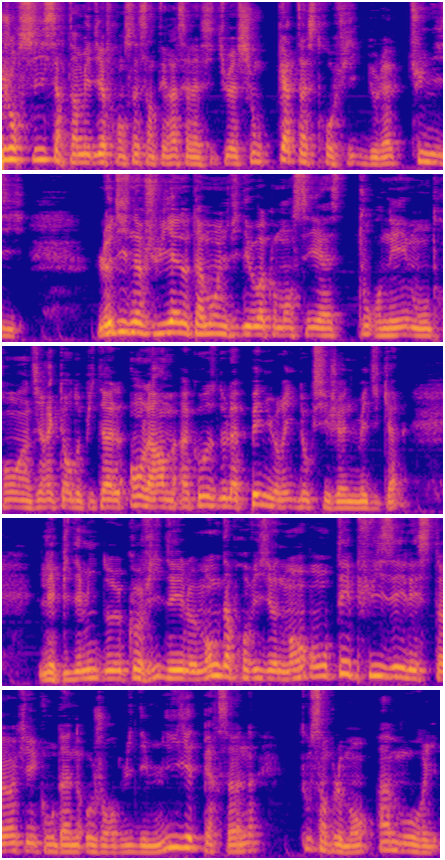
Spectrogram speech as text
jours-ci, certains médias français s'intéressent à la situation catastrophique de la Tunisie. Le 19 juillet, notamment, une vidéo a commencé à tourner montrant un directeur d'hôpital en larmes à cause de la pénurie d'oxygène médical. L'épidémie de Covid et le manque d'approvisionnement ont épuisé les stocks et condamnent aujourd'hui des milliers de personnes tout simplement à mourir.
